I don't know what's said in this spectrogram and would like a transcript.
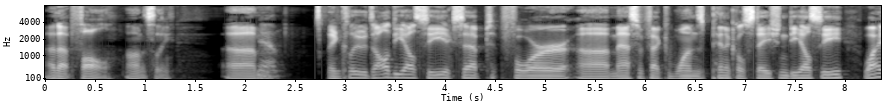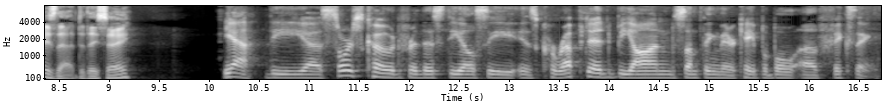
I thought fall, honestly. Um, Yeah. Includes all DLC except for uh, Mass Effect 1's Pinnacle Station DLC. Why is that? Did they say? Yeah, the uh, source code for this DLC is corrupted beyond something they're capable of fixing,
